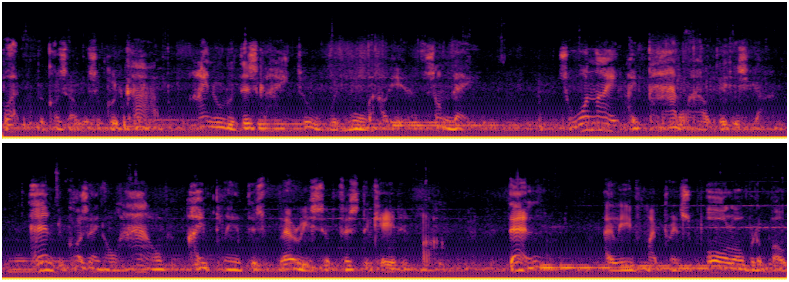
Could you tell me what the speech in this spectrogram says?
But because I was a good cop, I knew that this guy, too, would move out here someday. So one night, I paddle out to his yacht. And because I know how, I plant this very sophisticated bomb. Then, I leave my prints all over the boat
